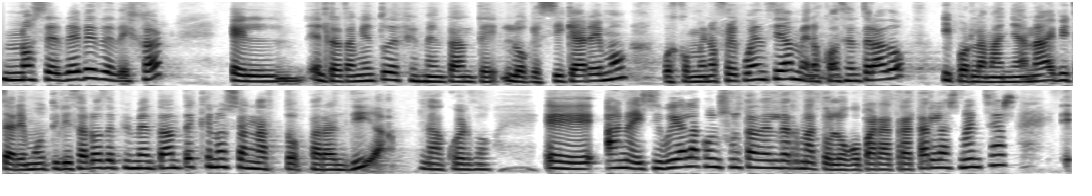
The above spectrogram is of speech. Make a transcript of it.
no se debe de dejar el, tratamiento despigmentante. Lo que sí que haremos, pues con menos frecuencia, menos concentrado y por la mañana evitaremos utilizar los despigmentantes que no sean aptos para el día. De acuerdo. Eh, Ana, y si voy a la consulta del dermatólogo para tratar las manchas, eh,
